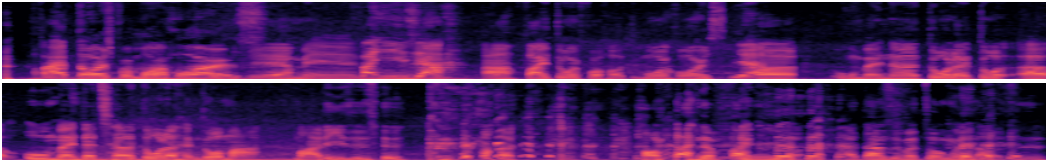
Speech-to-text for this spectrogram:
Five doors for more horse。Yeah man。翻译一下，啊，Five doors for more horse。Yeah 呃，五门呢多了多呃五门的车多了很多马马力，是不是？好烂的翻译哦，还当什么中文老师？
